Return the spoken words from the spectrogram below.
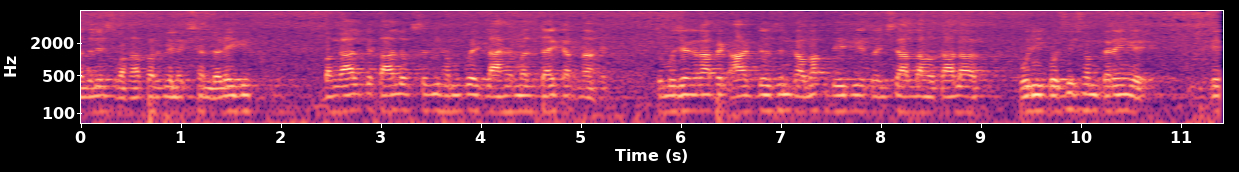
मजलिस वहाँ पर भी इलेक्शन लड़ेगी बंगाल के ताल्लुक से भी हमको एक लाहेमल तय करना है तो मुझे अगर आप एक आठ दस दिन का वक्त दे दिए तो इन ताला पूरी कोशिश हम करेंगे कि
